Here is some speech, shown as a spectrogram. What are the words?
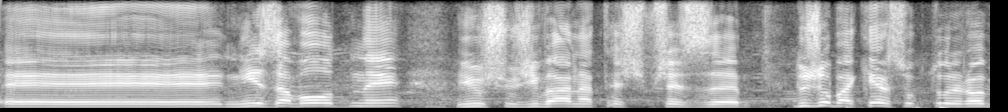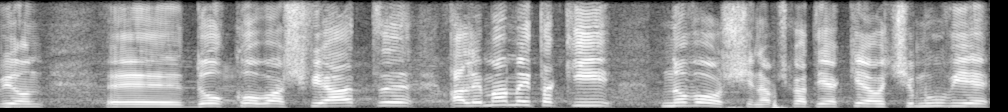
e, niezawodny, już używana też przez dużo bikersów, które robią dookoła świat, ale mamy takie nowości, na przykład jak ja Ci mówię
